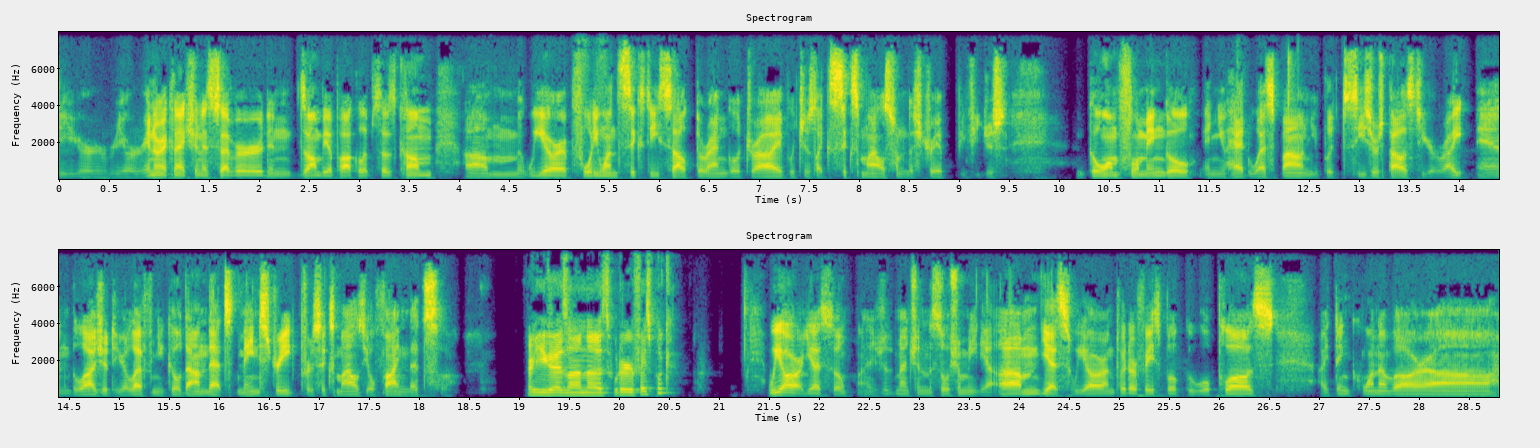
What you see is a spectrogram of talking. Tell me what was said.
your your internet connection is severed and zombie apocalypse has come, um, we are at 4160 South Durango Drive, which is like six miles from the strip. If you just go on Flamingo and you head westbound, you put Caesar's Palace to your right and Bellagio to your left, and you go down that main street for six miles, you'll find that's. Are you guys on uh, Twitter or Facebook? We are, yes. So I should mention the social media. Um, yes, we are on Twitter, Facebook, Google Plus. I think one of our uh,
